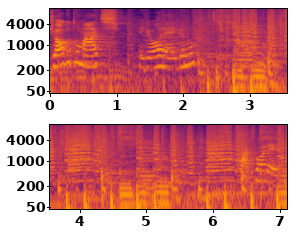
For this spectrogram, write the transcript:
Joga o tomate, peguei o orégano. Taca o orégano.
